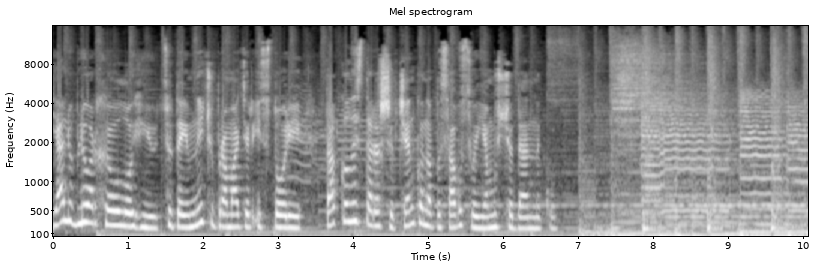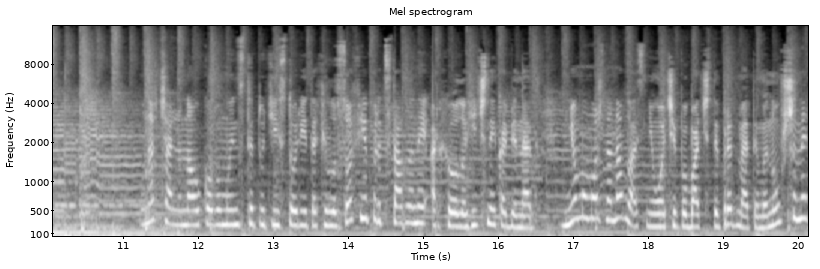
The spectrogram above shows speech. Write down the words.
Я люблю археологію, цю таємничу праматір історії. Так колись Тарас Шевченко написав у своєму щоденнику. У навчально-науковому інституті історії та філософії представлений археологічний кабінет. В ньому можна на власні очі побачити предмети минувшини,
